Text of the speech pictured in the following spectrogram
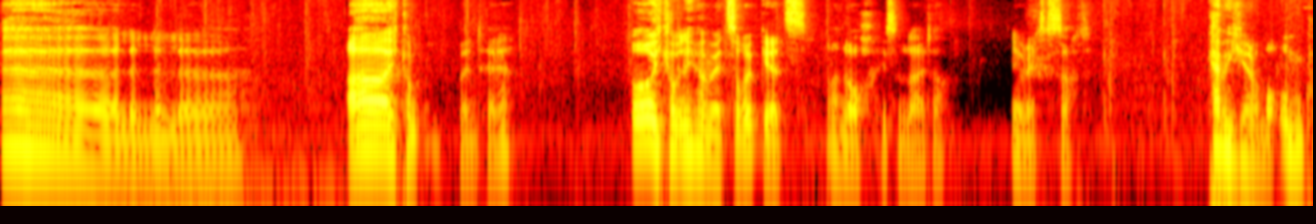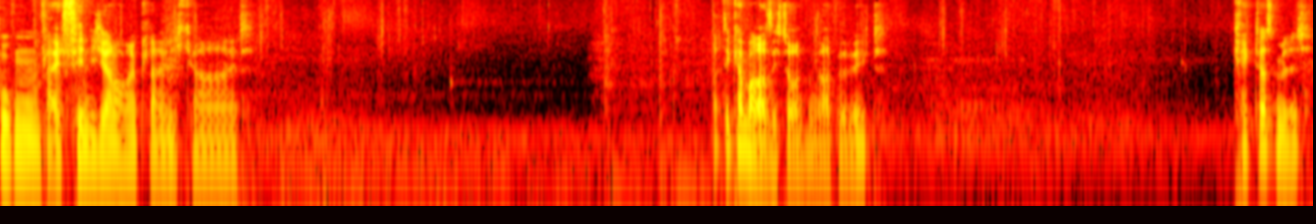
Äh, lalala. Ah, ich komm. Moment, hä? Oh, ich komme nicht mehr, mehr zurück jetzt. Ach doch, hier ist ein Leiter. Ich hab nichts gesagt. Kann mich hier nochmal umgucken. Vielleicht finde ich ja noch eine Kleinigkeit. Hat die Kamera sich da unten gerade bewegt? Kriegt das mit?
